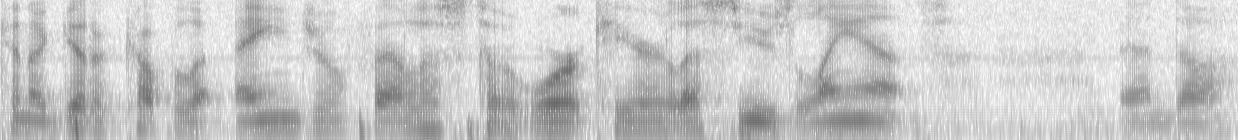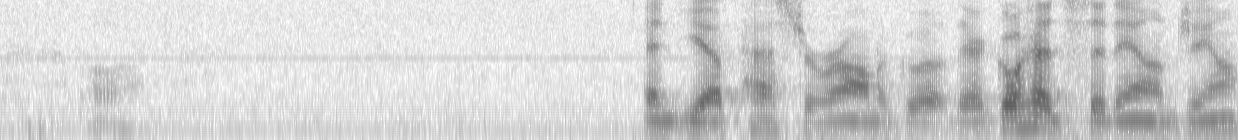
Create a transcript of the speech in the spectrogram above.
can I get a couple of angel fellas to work here? Let's use Lance and uh, uh, and yeah, Pastor Ron will go up there. Go ahead and sit down, Jim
